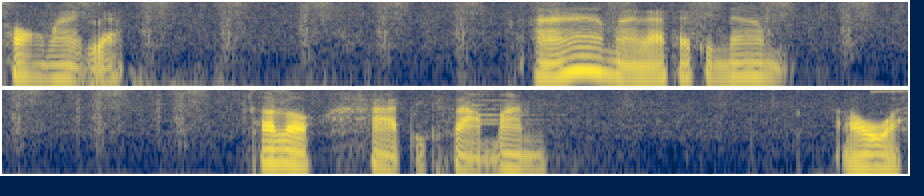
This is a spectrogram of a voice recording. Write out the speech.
ทองมาอีกแล้ว อ่า มาแล้วแพลตินัมถ้าเราขาดอีกสามอัน เอาอะ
